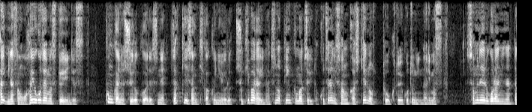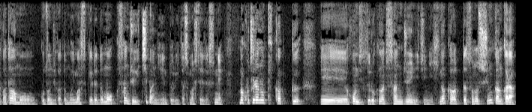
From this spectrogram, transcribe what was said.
はい、皆さんおはようございます。ケイリンです。今回の収録はですね、ザッキーさん企画による初期払い夏のピンク祭りとこちらに参加してのトークということになります。サムネイルご覧になった方はもうご存知かと思いますけれども、31番にエントリーいたしましてですね、まあ、こちらの企画、えー、本日6月30日に日が変わったその瞬間から、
